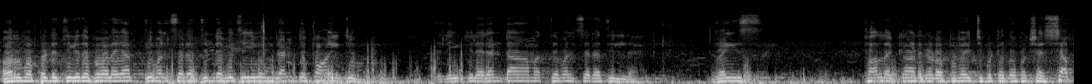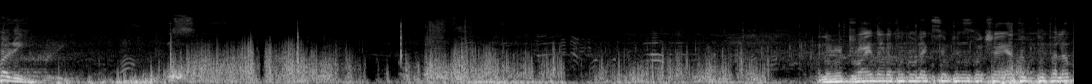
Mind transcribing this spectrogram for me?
ഓർമ്മപ്പെടുത്തിയതുപോലെ ആദ്യ മത്സരത്തിന്റെ വിജയവും രണ്ട് പോയിന്റും ലീഗിലെ രണ്ടാമത്തെ മത്സരത്തിൽ റൈസ് പാലക്കാടിനോടൊപ്പം ഏറ്റുമുട്ടുന്നു പക്ഷെ ശബരി ട്രൈ നടത്തുന്നു ലക്ഷ്യം പക്ഷേ അതും ഫലം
